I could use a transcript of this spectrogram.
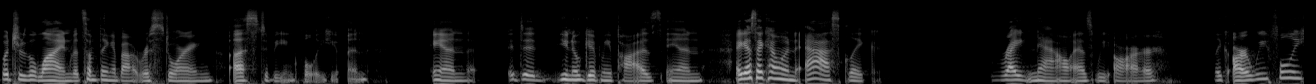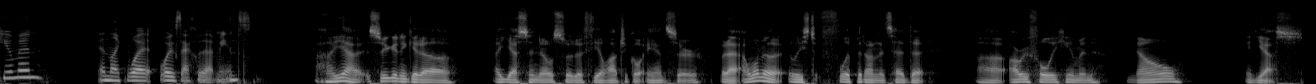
butcher the line but something about restoring us to being fully human. And it did, you know, give me pause and I guess I kind of want to ask like right now as we are like are we fully human? and like what what exactly that means. Uh, yeah, so you're to get a a yes and no sort of theological answer, but I, I want to at least flip it on its head that uh, are we fully human? No and yes.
